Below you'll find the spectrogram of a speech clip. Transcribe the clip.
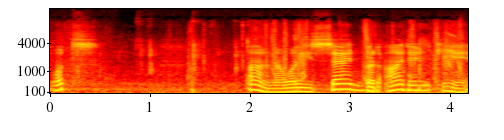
What? I don't know what he said, but I don't care.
